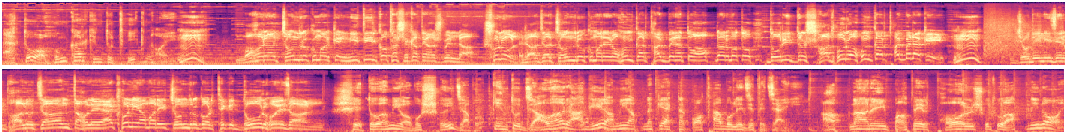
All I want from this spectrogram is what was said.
এত অহংকার কিন্তু ঠিক নয়। মহারাজ চন্দ্রকুমারকে নীতির কথা শেখাতে আসবেন না। শুনুন, রাজা চন্দ্রকুমারের অহংকার থাকবে না তো আপনার মতো দরিদ্র সাধুর অহংকার থাকবে নাকি? হুম? যদি নিজের ভালো চান, তাহলে এখনই আমার এই চন্দ্রগড় থেকে দূর হয়ে যান। সে তো আমি অবশ্যই যাব, কিন্তু যাওয়ার আগে আমি আপনাকে একটা কথা বলে যেতে চাই। আপনার এই পাপের ফল শুধু আপনি নয়,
